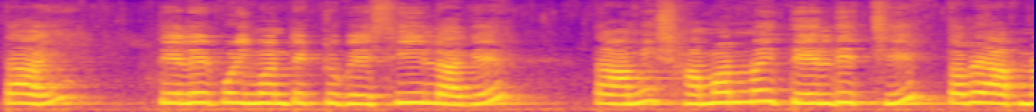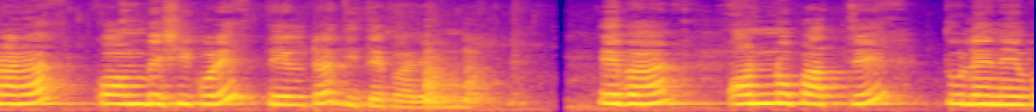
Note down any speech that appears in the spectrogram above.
তাই তেলের পরিমাণটা একটু বেশিই লাগে, তা আমি সামান্যই তেল দিচ্ছি, তবে আপনারা কম বেশি করে তেলটা দিতে পারেন। এবার অন্য পাত্রে তুলে নেব।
